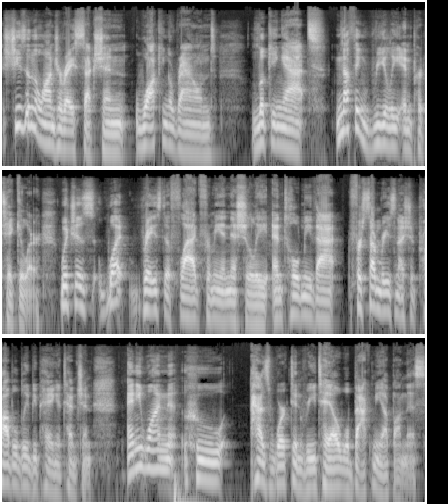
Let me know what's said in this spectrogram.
she's in the lingerie section, walking around, looking at nothing really in particular, which is what raised a flag for me initially and told me that for some reason I should probably be paying attention. Anyone who has worked in retail will back me up on this.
